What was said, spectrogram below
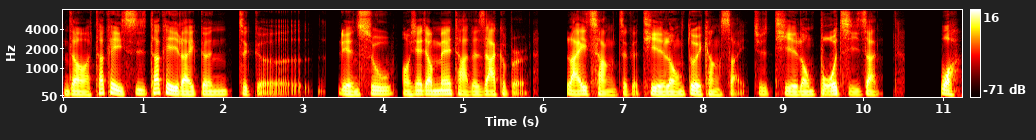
你知道吗？他可以是，他可以来跟这个脸书哦，现在叫 Meta 的 Zuckerberg 来一场这个铁笼对抗赛，就是铁笼搏击战。哇！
